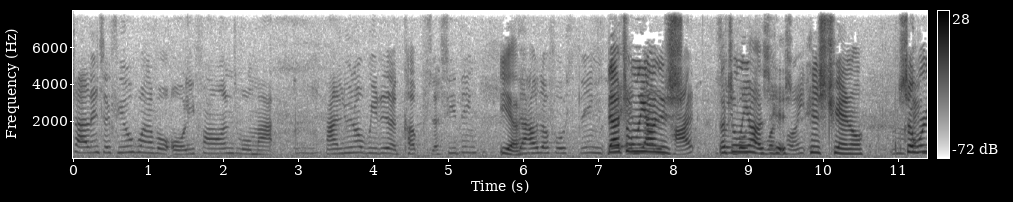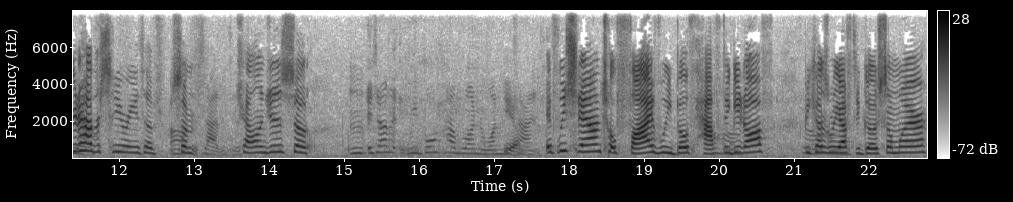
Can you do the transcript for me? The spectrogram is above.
challenge. If you're one of our early fans, well, Matt. Man, you know we did a cup sessy thing. Yeah, That was our first thing. That's and only on his- hot, that's we only on his his, channel. Uh, So and we're gonna have a series of um, some challenges. challenges. So Mm, it's not a, we both have one one Yeah. challenge. if we stay on till five, we both have to Uh-huh. get off because we um, have to go somewhere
